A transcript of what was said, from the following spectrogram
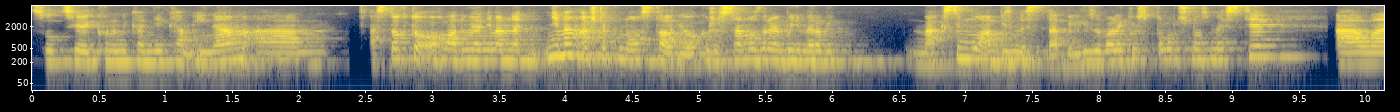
socioekonomika niekam inám a, a z tohto ohľadu ja nemám, nemám až takú nostalgiu, akože samozrejme budeme robiť maximum, aby sme stabilizovali tú spoločnosť v meste, ale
